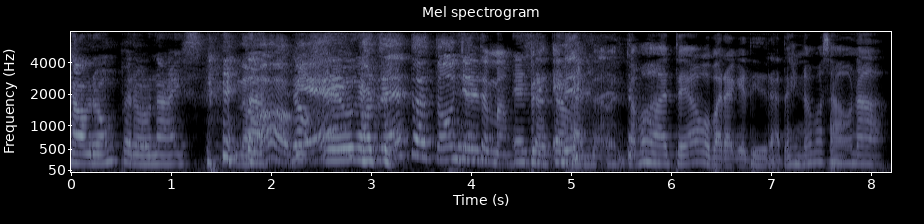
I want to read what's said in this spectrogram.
cabrón, pero nice. No, bien. es correcto, es todo un gentleman. Exactamente. Vamos a darte agua para que te hidrates y no ha pasado nada.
